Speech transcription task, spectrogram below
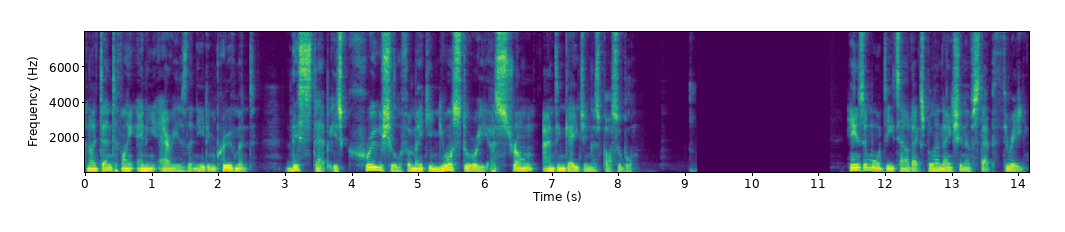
and identify any areas that need improvement. This step is crucial for making your story as strong and engaging as possible. Here's a more detailed explanation of step 3,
